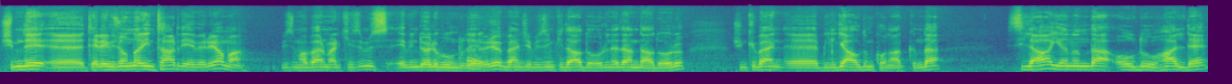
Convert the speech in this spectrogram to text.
Şimdi e, televizyonlar intihar diye veriyor ama bizim haber merkezimiz evinde ölü bulundu diye Evet. veriyor. Bence bizimki daha doğru. Neden daha doğru? Çünkü ben e, bilgi aldım konu hakkında. Silahı yanında olduğu halde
